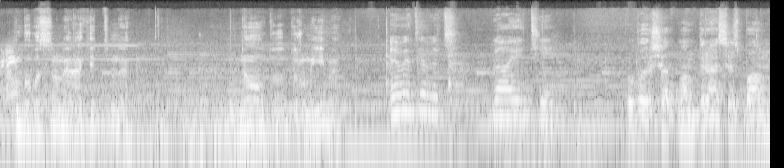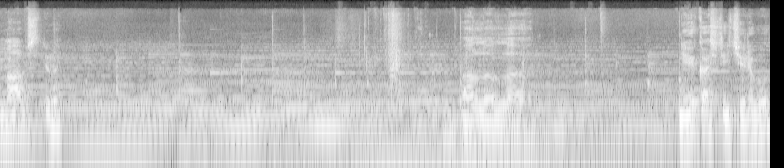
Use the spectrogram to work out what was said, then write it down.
Güney'in babasını merak ettim de. Ne oldu? Durumu iyi mi? Evet evet. Gayet iyi. Bu Barış Akman Prenses Banu'nun abisi değil mi? Allah Allah. Niye kaçtı içeri bu?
